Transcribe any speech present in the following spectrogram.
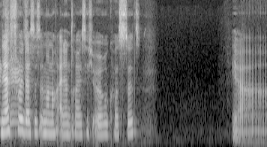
Nervvoll, dass es immer noch 31 Euro kostet. Ja.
